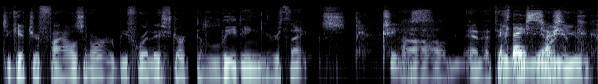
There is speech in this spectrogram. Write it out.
to get your files in order before they start deleting your things, um, and that they if will they warn you.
